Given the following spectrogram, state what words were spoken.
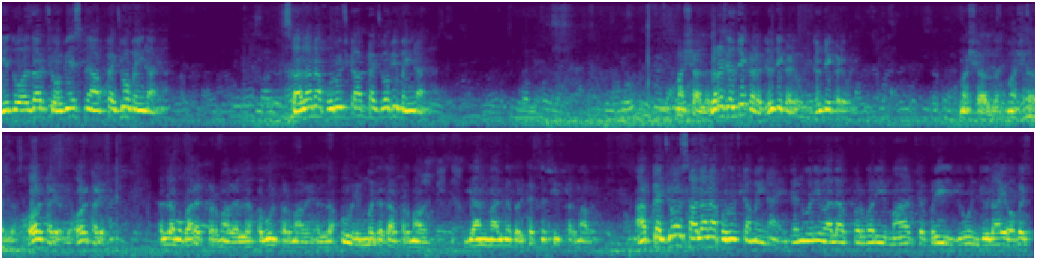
یہ دو ہزار چوبیس میں آپ کا جو مہینہ ہے سالانہ خروج کا آپ کا جو بھی مہینہ ہے ماشاء اللہ ذرا جلدی کھڑے جلدی کھڑے ہو جلدی کھڑے ہو ماشاء اللہ ماشاء اللہ اور کھڑے ہو اور کھڑے ہو اللہ مبارک فرماوے اللہ قبول فرماوے اللہ خوب ہمت عطا فرماوے جان مال میں برکت نصیب فرماوے۔ آپ کا جو سالانہ پروج کا مہینہ ہے، جنوری والا، فروری، مارچ، اپریل، جون، جولائی، اگست،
